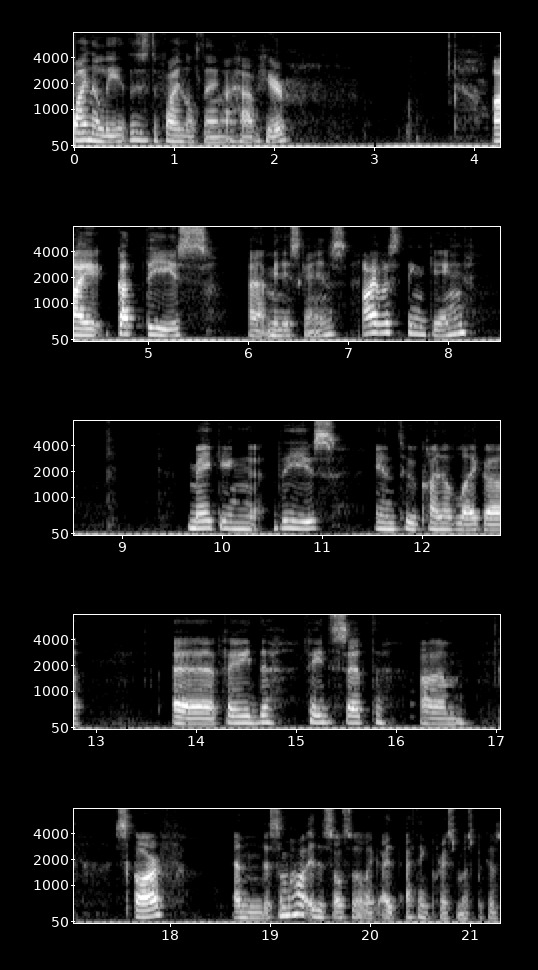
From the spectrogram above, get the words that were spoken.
finally, this is the final thing I have here. I got these uh, mini skeins. I was thinking making these into kind of like a, a fade fade set um, scarf and somehow it is also like I, I think Christmas because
